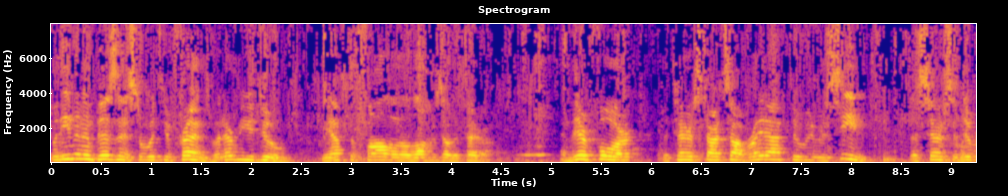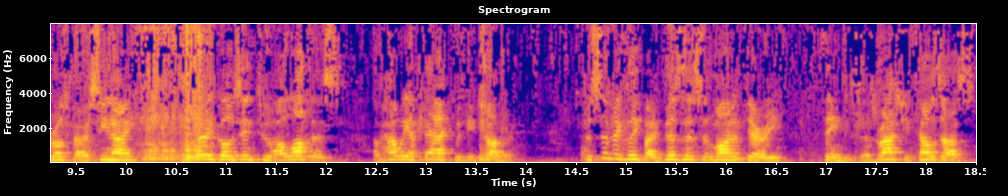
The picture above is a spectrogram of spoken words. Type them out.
but even in business or with your friends, whatever you do, you have to follow the halachas of the Torah. And therefore, the Torah starts off right after we receive the Seres Dibros by Sinai. The Torah goes into halachas of how we have to act with each other, specifically by business and monetary things. As Rashi tells us,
